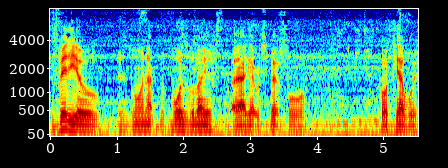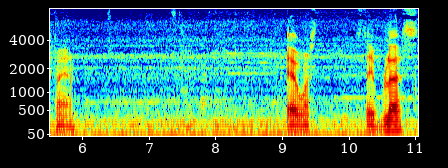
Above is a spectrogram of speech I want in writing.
video is going out to Boys for Life. I got respect for for a Cowboy fan. Everyone's Stay blessed.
